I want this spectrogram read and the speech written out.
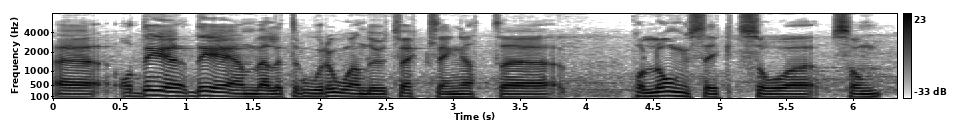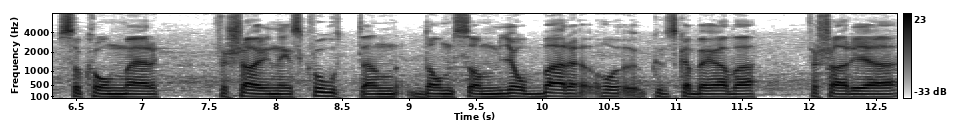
eh, och det, det, är en väldigt oroande utveckling att på lång sikt så, som, så kommer försörjningskvoten, de som jobbar och ska behöva försörja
